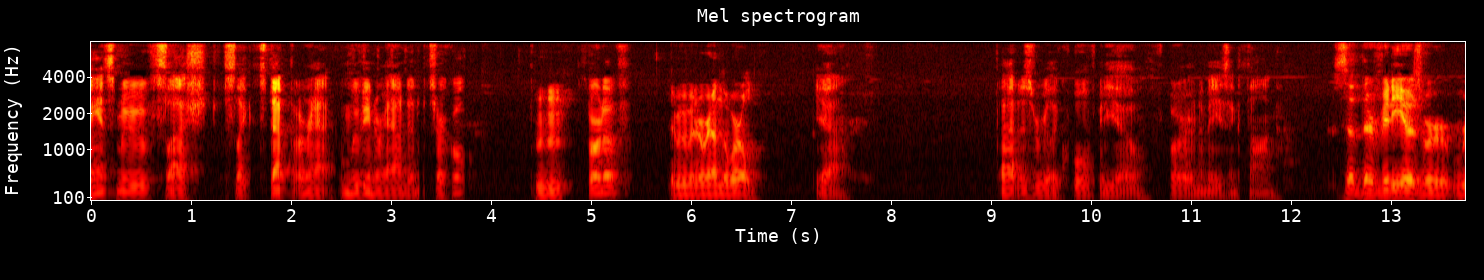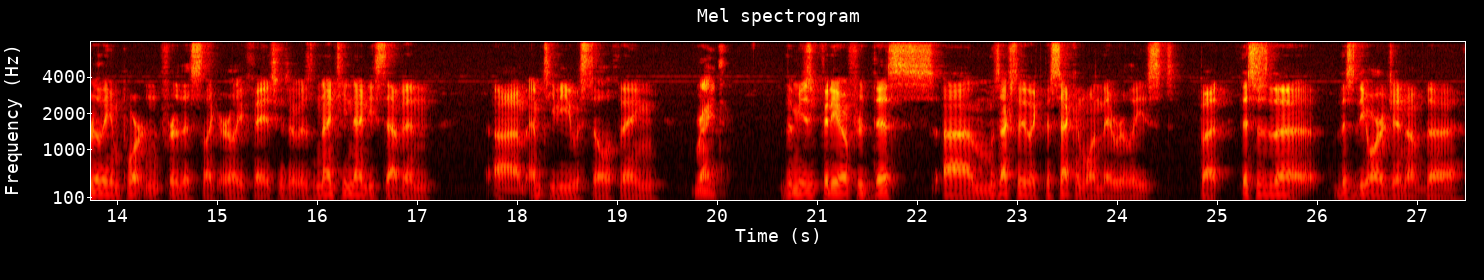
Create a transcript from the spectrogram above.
dance move slash just like step around, moving around in a circle, mm-hmm. sort of. They're moving around the world. Yeah. That is a really cool video for an amazing song. So their videos were really important for this like early phase because it was 1997. Um, MTV was still a thing. Right. The music video for this um, was actually like the second one they released, but this is the this is the origin of the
